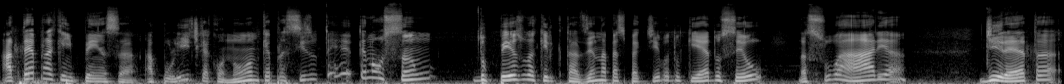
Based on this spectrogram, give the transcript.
até para quem pensa a política econômica, é preciso ter, ter noção do peso daquilo que está dizendo na perspectiva do que é do seu, da sua área direta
